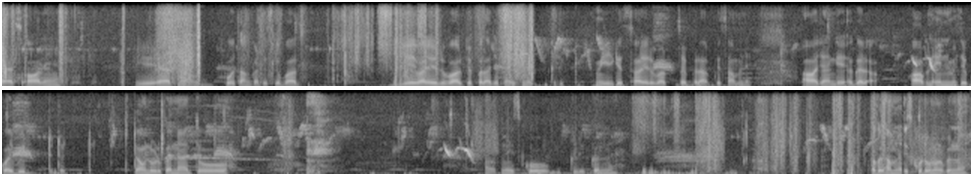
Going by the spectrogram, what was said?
एड्स आ रहे हैं, ये एड्स में बहुत तंग करते इसके बाद ये वाले वाल पेपर आ जाते हैं। इसमें कश्मीर के सारे वाल पेपर आपके सामने। आ जाएँगे। अगर आपने इनमें से कोई भी डाउनलोड करना है तो आपने इसको क्लिक करना है। अगर हमने इसको डाउनलोड करना है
